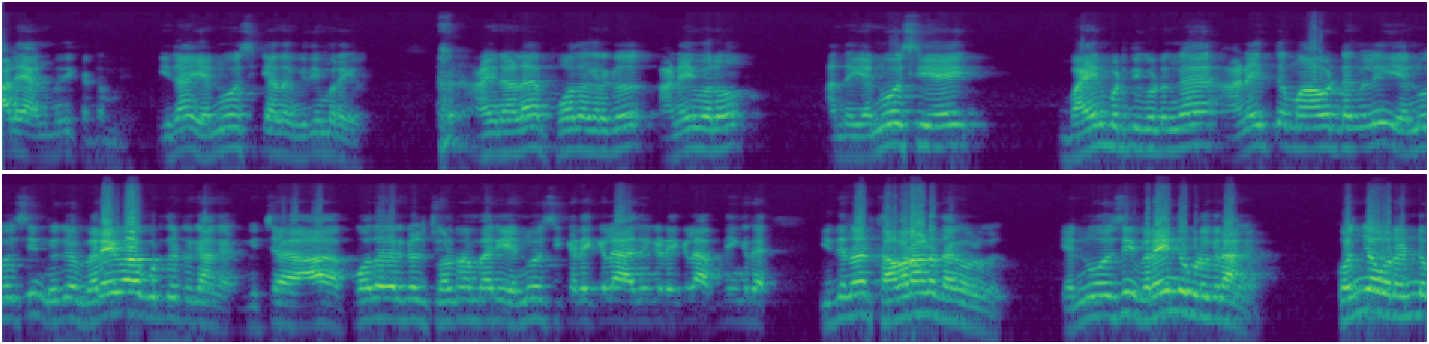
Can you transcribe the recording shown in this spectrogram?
ஆலய அனுமதி கட்ட முடியும். இதுதான் என்ஓசிக்கான விதிமுறைகள். அதனால போதகர்கள் அனைவரும் அந்த என்ஓசியை பயன்படுத்தி கொடுங்க அனைத்து மாவட்டங்களையும் என்ஓசி மிக விரைவாக கொடுத்துட்டு இருக்காங்க மிச்ச ஆ, போதகர்கள் சொல்ற மாதிரி என்ஓசி கிடைக்கல அது கிடைக்கல அப்படிங்கிற இதெல்லாம் தவறான தகவல்கள். என்ஓசி விரைந்து கொடுக்குறாங்க. கொஞ்சம் ஒரு ரெண்டு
